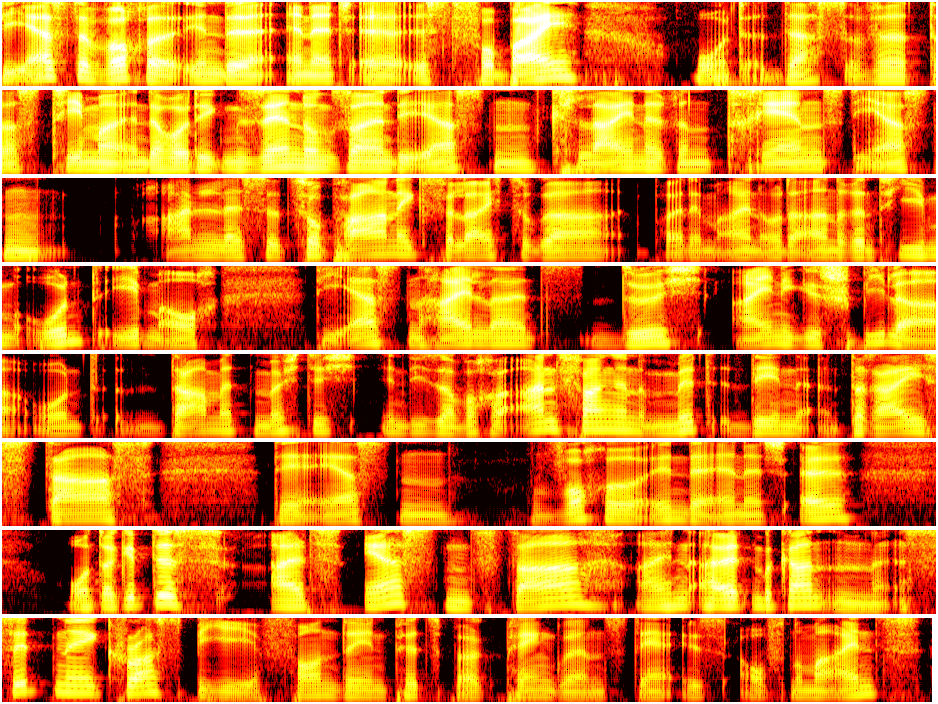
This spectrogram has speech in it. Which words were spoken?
Die erste Woche in der NHL ist vorbei und das wird das Thema in der heutigen Sendung sein. Die ersten kleineren Trends, die ersten Anlässe zur Panik, vielleicht sogar bei dem einen oder anderen Team und eben auch die ersten Highlights durch einige Spieler. Und damit möchte ich in dieser Woche anfangen mit den drei Stars der ersten Woche in der NHL. Und da gibt es als ersten Star einen alten Bekannten, Sidney Crosby von den Pittsburgh Penguins. Der ist auf Nummer 1.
